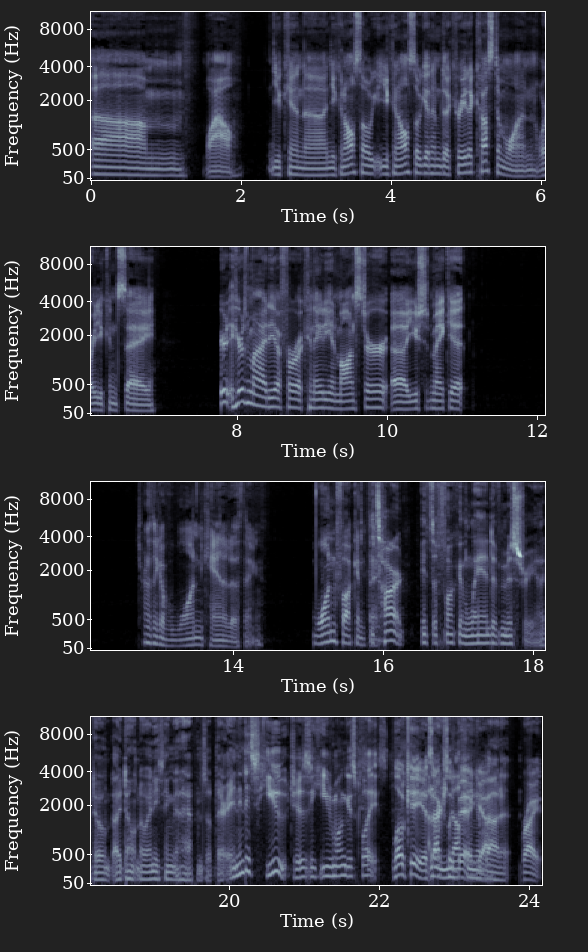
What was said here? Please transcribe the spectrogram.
Um, wow. You can uh, you can also you can also get him to create a custom one where you can say, Here, here's my idea for a Canadian monster. Uh, you should make it. trying to think of one Canada thing. One fucking thing. it's hard it's a fucking land of mystery i don't i don't know anything that happens up there and it is huge it is a humongous place Low key, it's I know actually nothing big. yeah. about it. Right.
